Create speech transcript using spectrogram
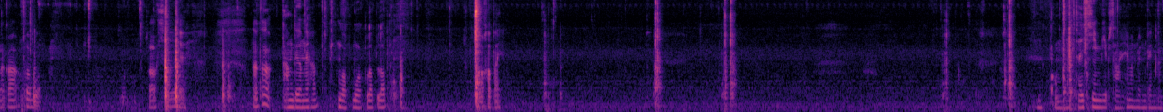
แล้วก็ขั้วบวก โอเค แล้วก็ ตามเดิมเลยครับ บวกบวกลบลบต่อเข้าไป ผมใช้ครีมบีบสายให้มันเป็นแบนๆกัน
